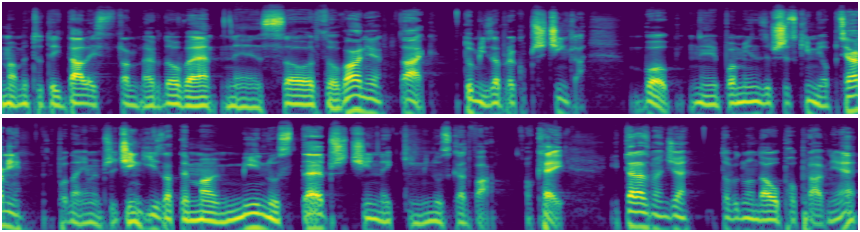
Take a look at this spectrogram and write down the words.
Mamy tutaj dalej standardowe sortowanie. Tak, tu mi zabrakło przecinka, bo pomiędzy wszystkimi opcjami podajemy przecinki, zatem mamy minus t przecinek i minus k2. OK. I teraz będzie to wyglądało poprawnie.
